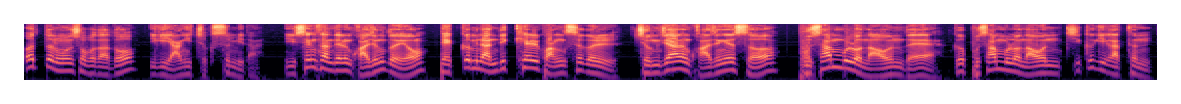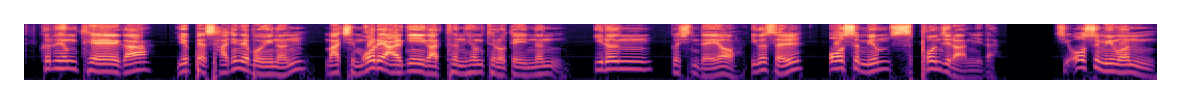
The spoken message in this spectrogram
어떤 원소보다도 이게 양이 적습니다. 이 생산되는 과정도요. 백금이나 니켈 광석을 정제하는 과정에서 부산물로 나오는데 그 부산물로 나온 찌꺼기 같은 그런 형태가 옆에 사진에 보이는 마치 모래 알갱이 같은 형태로 되어 있는 이런 것인데요. 이것을 오스뮴 스폰지라 합니다. 이 오스뮴은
